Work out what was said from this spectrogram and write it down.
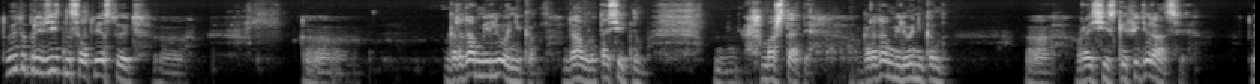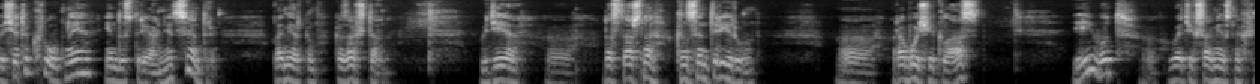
то это приблизительно соответствует городам-миллионникам да, в относительном масштабе, городам-миллионникам э, Российской Федерации. То есть это крупные индустриальные центры по меркам Казахстана, где э, достаточно концентрирован э, рабочий класс. И вот в этих совместных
